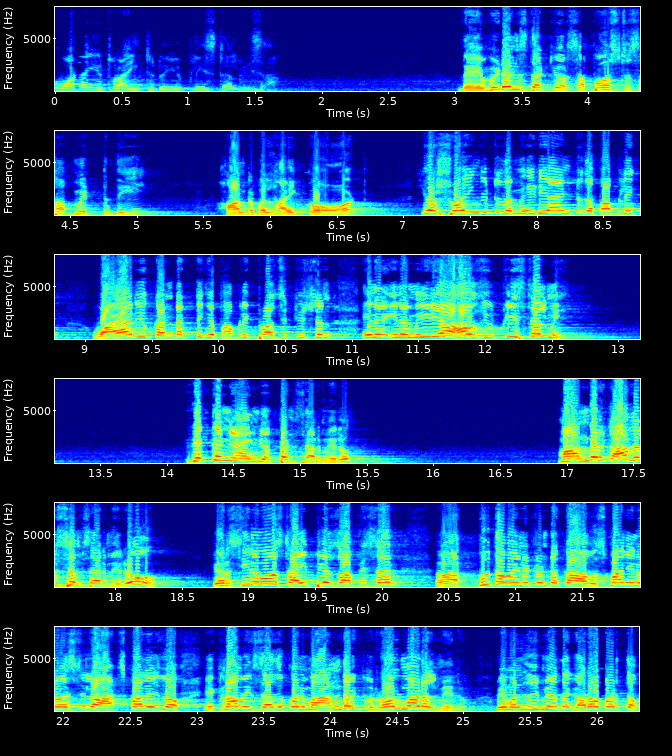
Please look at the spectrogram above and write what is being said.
what are you trying to do? You please tell me, sir. The evidence that you are supposed to submit to the Honorable High Court, you are showing it to the media and to the public. Why are you conducting a public prosecution in a, in a media house? You please tell me. ఇది ఎక్కడ న్యాయం చెప్పండి సార్ మీరు మా అందరికి ఆదర్శం సార్ మీరు your senior most IPS officer అద్భుతమైనటువంటి ఒక ఉస్మాన్ యూనివర్సిటీలో ఆర్ట్స్ కాలేజ్లో ఎకనామిక్స్ చదువుకొని మా అందరికి రోల్ మోడల్ మీరు మిమ్మల్ని చూసి మేము గర్వపడతాం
